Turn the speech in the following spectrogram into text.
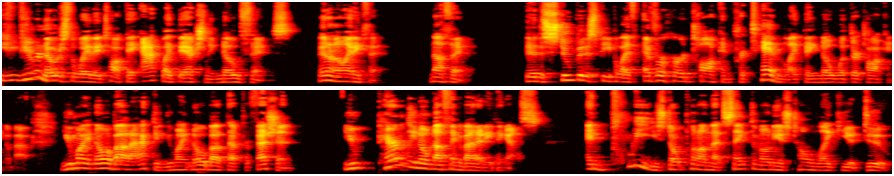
If you ever notice the way they talk, they act like they actually know things. They don't know anything, nothing. They're the stupidest people I've ever heard talk and pretend like they know what they're talking about. You might know about acting, you might know about that profession. You apparently know nothing about anything else. And please don't put on that sanctimonious tone like you do.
